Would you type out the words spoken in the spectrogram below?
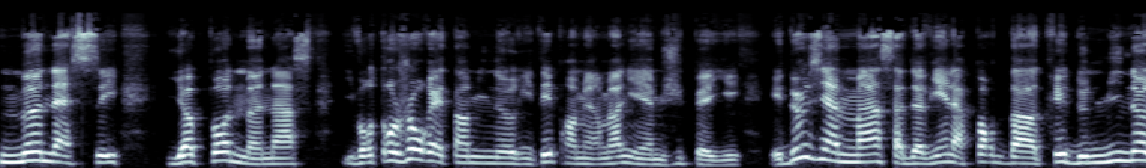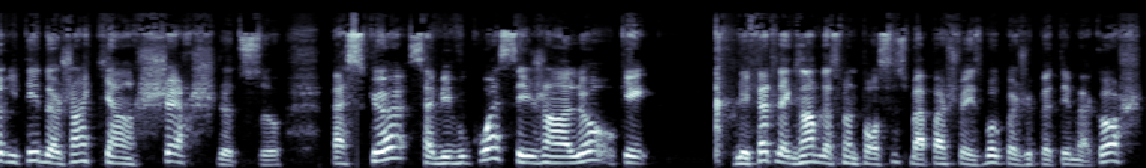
menacé. Il n'y a pas de menace. Ils vont toujours être en minorité, premièrement, les MJ payés. Et deuxièmement, ça devient la porte d'entrée d'une minorité de gens qui en cherchent de ça. Parce que, savez-vous quoi, ces gens-là, OK, je l'ai fait l'exemple la semaine passée sur ma page Facebook, j'ai pété ma coche.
